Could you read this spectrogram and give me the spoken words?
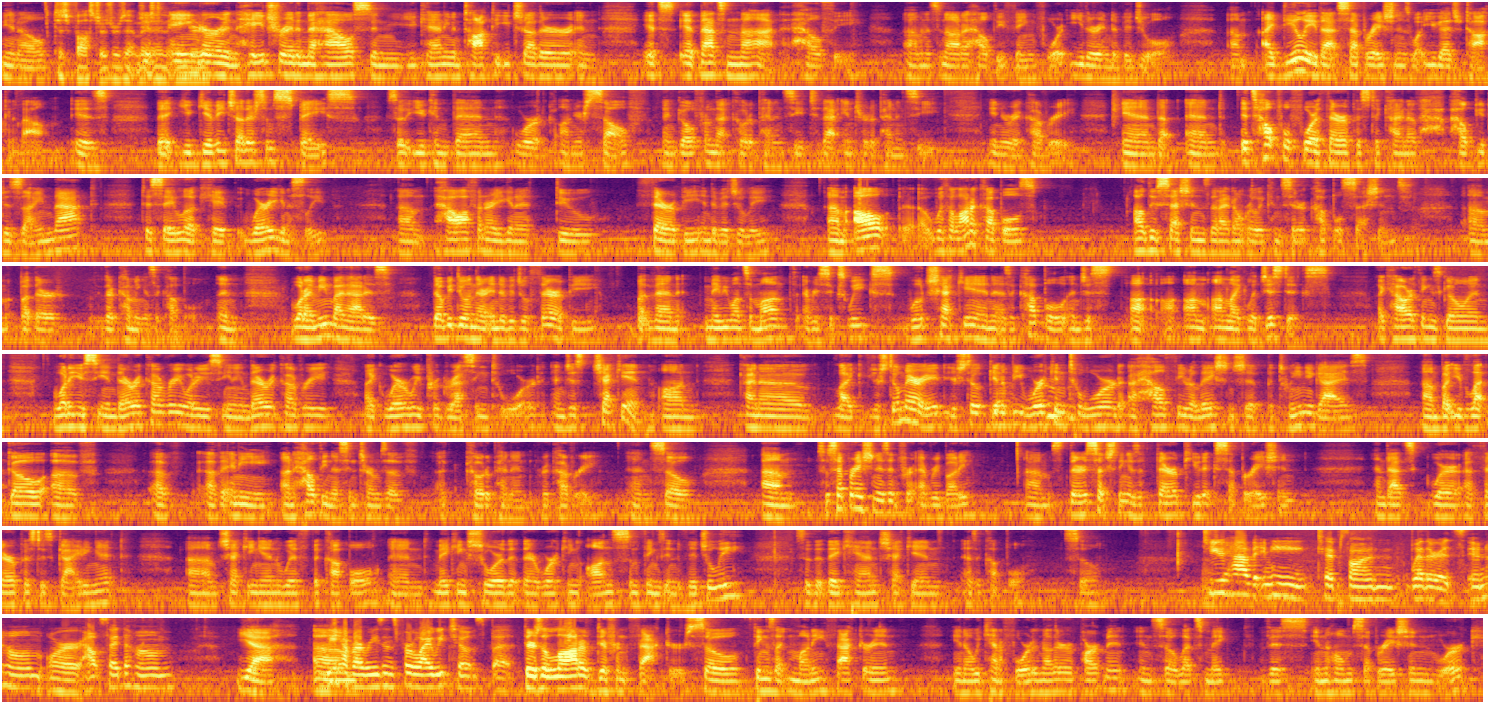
you know, Just fosters resentment just and anger and hatred in the house, and you can't even talk to each other, and it's it that's not healthy, um, and it's not a healthy thing for either individual. Um, ideally, that separation is what you guys are talking about. Is that you give each other some space so that you can then work on yourself and go from that codependency to that interdependency in your recovery and and it's helpful for a therapist to kind of help you design that to say look okay where are you going to sleep um, how often are you going to do therapy individually um, i'll uh, with a lot of couples i'll do sessions that i don't really consider couple sessions um, but they're they're coming as a couple. And what i mean by that is they'll be doing their individual therapy but then maybe once a month every six weeks we'll check in as a couple and just uh, on, on like logistics. Like how are things going? What do you see in their recovery? What are you seeing in their recovery? Like where are we progressing toward? And just check in on kind of like you're still married you're still going to be working toward a healthy relationship between you guys um, but you've let go of of of any unhealthiness in terms of a codependent recovery. And so um, so separation isn't for everybody. Um, there is such thing as a therapeutic separation and that's where a therapist is guiding it um, checking in with the couple and making sure that they're working on some things individually so that they can check in as a couple so Do you have any tips on whether it's in home or outside the home? yeah we have um, our reasons for why we chose, but there's a lot of different factors. So things like money factor in. You know, we can't afford another apartment, and so let's make this in-home separation work.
